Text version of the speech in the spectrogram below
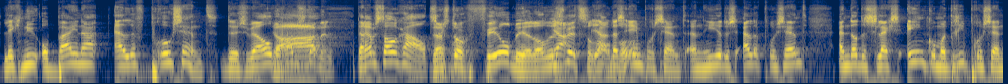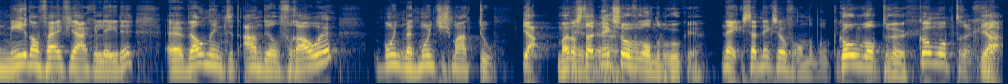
ligt nu op bijna 11% Dus wel, daar, Ja, hebben ze, maar- het- daar hebben ze het al gehaald. Dat is maar. toch veel meer dan in ja, Zwitserland, Ja, dat is hoor. 1%. En hier dus 11%. En dat is slechts 1,3% meer dan vijf jaar geleden. Eh, wel neemt het aandeel vrouwen mond, met mondjesmaat toe. Ja, maar er Dus, staat eh, niks over onderbroeken. Nee, er staat niks over onderbroeken. Komen we op terug. Komen we op terug. Ja. Ja.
